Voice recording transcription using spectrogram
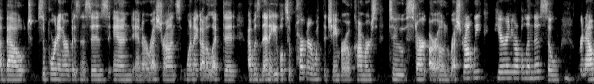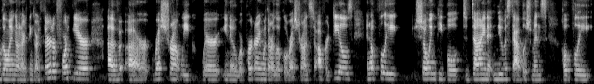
about supporting our businesses and and our restaurants. When i got elected i was then able to partner with the chamber of commerce to start our own restaurant week here in yorba linda. So mm-hmm. we're now going on i think our third or fourth year of our restaurant week where you know we're partnering with our local restaurants to offer deals and hopefully showing people to dine at new establishments hopefully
